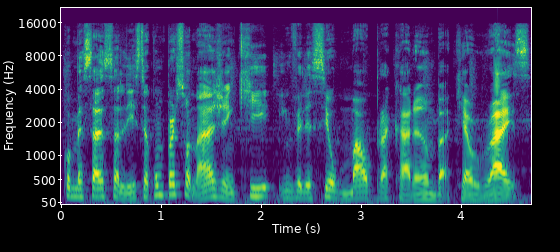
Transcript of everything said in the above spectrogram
começar essa lista com um personagem que envelheceu mal pra caramba, que é o Ryze.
